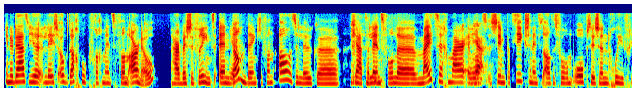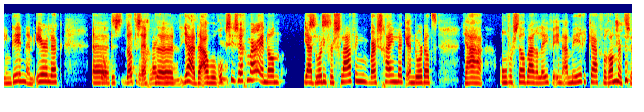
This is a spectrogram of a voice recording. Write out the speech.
inderdaad, je leest ook dagboekfragmenten van Arno. Haar beste vriend. En ja. dan denk je van... Oh, wat een leuke ja, talentvolle meid, zeg maar. En ja. wat sympathiek. Ze neemt het altijd voor hem op. Ze is een goede vriendin en eerlijk. Uh, dus dat is echt de, ja, de oude Roxy, ja. zeg maar. En dan, ja, Precies. door die verslaving waarschijnlijk. En door dat, ja, onvoorstelbare leven in Amerika verandert ze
